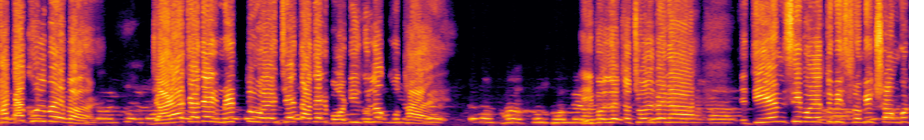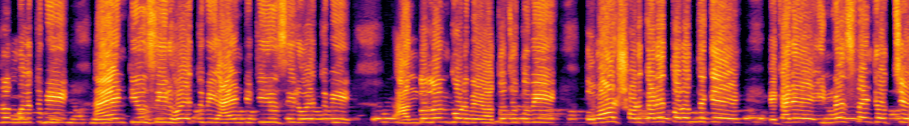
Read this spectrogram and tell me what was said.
খাতা খুলবো এবার। যারা যাদের মৃত্যু হয়েছে তাদের বডিগুলো কোথায়? এই বললে তো চলবে না। টিএমসি বলে তুমি শ্রমিক সংগঠন বলে তুমি আইএনটিউসির হয়ে তুমি আইএনটিটিউসির হয়ে তুমি আন্দোলন করবে, অথচ তুমি তোমার সরকারের তরফ থেকে এখানে ইনভেস্টমেন্ট হচ্ছে।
